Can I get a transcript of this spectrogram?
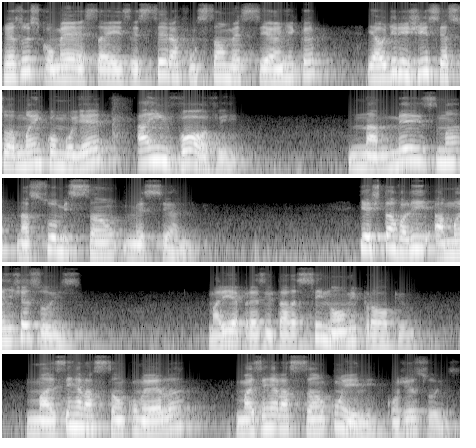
Jesus começa a exercer a função messiânica e, ao dirigir-se à sua mãe como mulher, a envolve na mesma, na sua missão messiânica. E estava ali a mãe de Jesus. Maria apresentada sem nome próprio, mas em relação com ela, mas em relação com ele, com Jesus.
